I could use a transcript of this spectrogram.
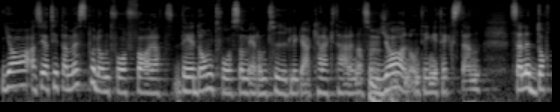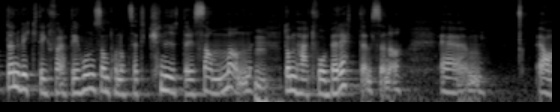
ja, alltså jag tittar mest på de två för att det är de två som är de tydliga karaktärerna som gör någonting i texten. Sen är dottern viktig för att det är hon som på något sätt knyter samman de här två berättelserna. Ehm, ja,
